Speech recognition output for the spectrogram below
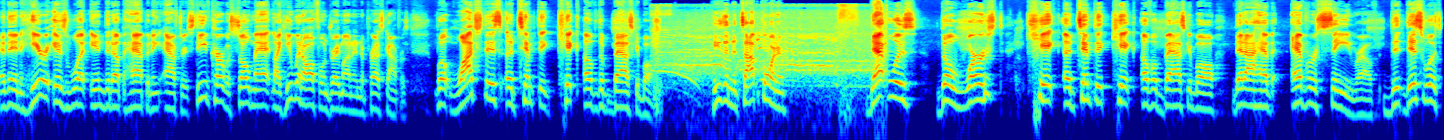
And then here is what ended up happening after. it. Steve Kerr was so mad, like he went off on Draymond in the press conference. But watch this attempted kick of the basketball. He's in the top corner. That was the worst kick, attempted kick of a basketball that I have ever seen, Ralph. Th- this was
